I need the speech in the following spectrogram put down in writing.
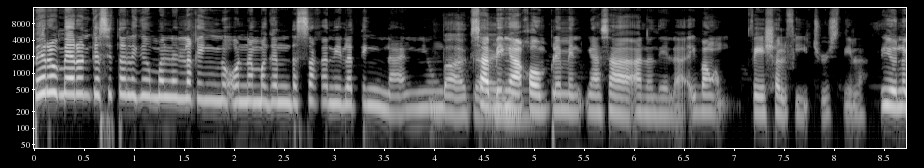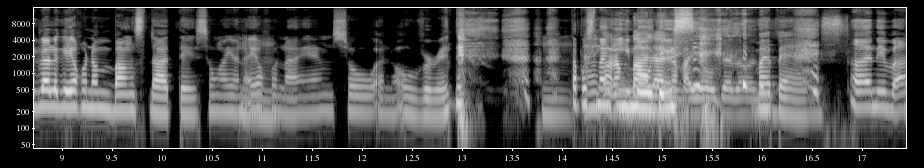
Pero meron kasi talagang malalaking noo na maganda sa kanila tingnan. Yung Bagay. sabi nga, compliment nga sa ano nila, ibang facial features nila. Yun, naglalagay ako ng bangs dati. So ngayon, Mm. ayoko na. I'm so, ano, over it. Mm. Tapos Ay, ng emo days. na kayo. My bangs. ah, di ba?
